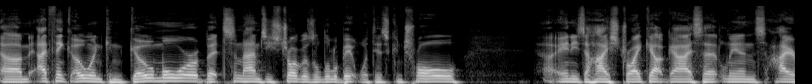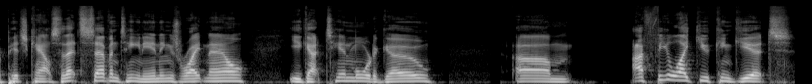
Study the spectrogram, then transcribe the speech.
Um, I think Owen can go more, but sometimes he struggles a little bit with his control. Uh, and he's a high strikeout guy, so that lends higher pitch count. So that's 17 innings right now. You got 10 more to go. Um, I feel like you can get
